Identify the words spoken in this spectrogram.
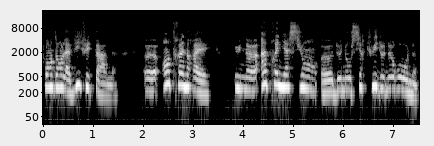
pendant la vie fétale entraînerait une imprégnation de nos circuits de neurones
